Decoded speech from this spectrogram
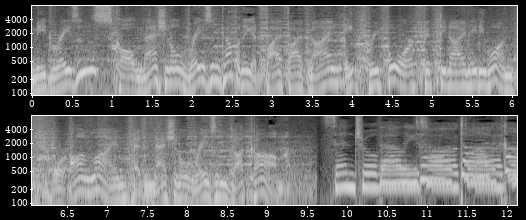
Need raisins? Call National Raisin Company at 559-834-5981 or online at nationalraisin.com. CentralValleyTalk.com.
